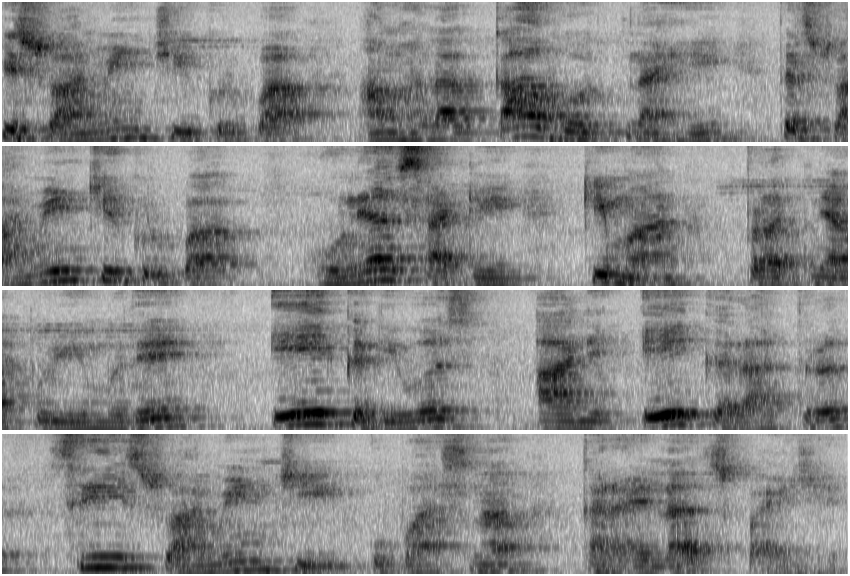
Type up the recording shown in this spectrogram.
की स्वामींची कृपा आम्हाला का होत नाही? तर स्वामींची कृपा होण्यासाठी किमान प्रज्ञापुरीमध्ये एक दिवस आणि एक रात्र श्री स्वामींची उपासना करायलाच पाहिजे.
